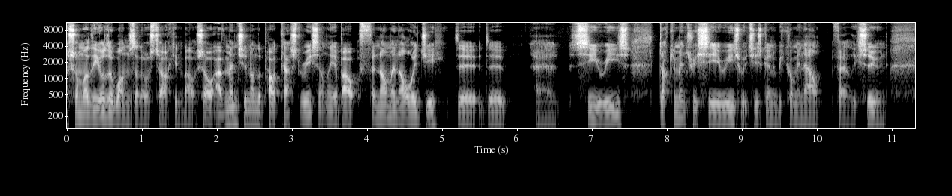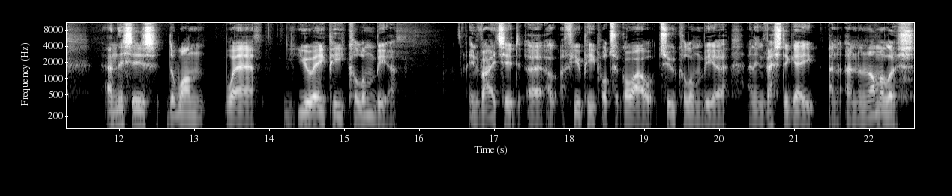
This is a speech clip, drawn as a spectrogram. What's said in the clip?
some of the other ones that I was talking about. So, I've mentioned on the podcast recently about Phenomenology, the the uh, series, documentary series, which is going to be coming out fairly soon. And this is the one where UAP Colombia invited uh, a, few people to go out to Colombia and investigate an, an anomalous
